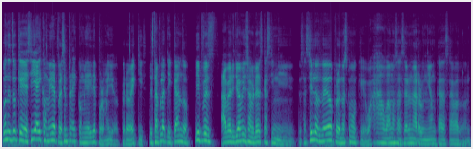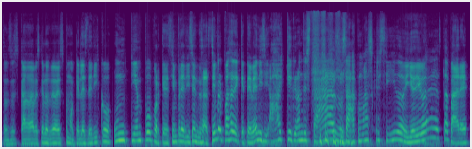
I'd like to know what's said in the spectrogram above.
Ponte tú que sí hay comida, pero siempre hay comida ahí de por medio, pero X. Están platicando. Y pues, a ver, yo a mis familiares casi ni. O sea, sí los veo, pero no es como que, wow, vamos a hacer una reunión cada sábado. Entonces, cada vez que los veo es como que les dedico un tiempo porque siempre dicen, o sea, siempre pasa de que te ven y dicen, ay, qué grande estás, o sea, cómo has crecido. Y yo digo, "Ah, está padre.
